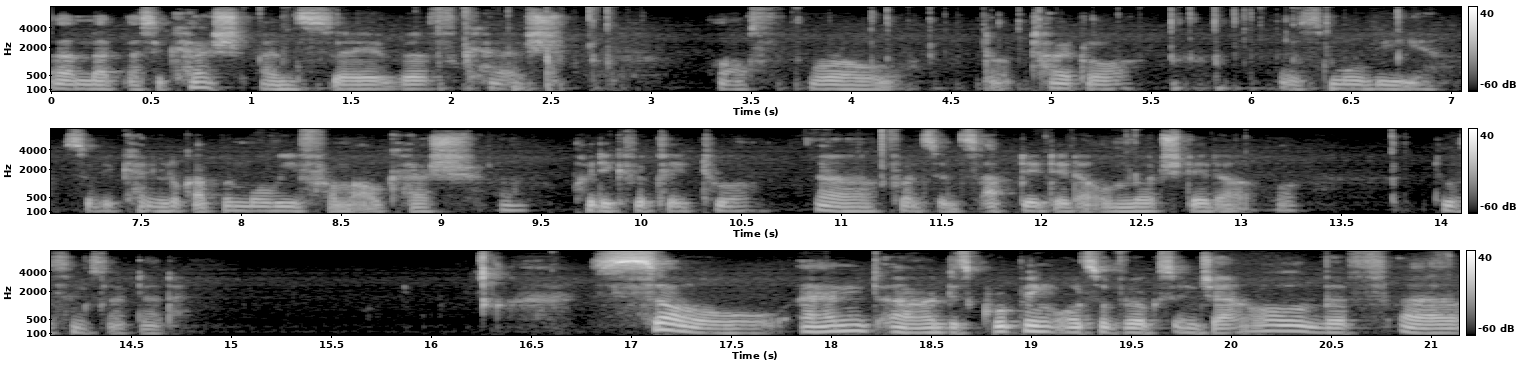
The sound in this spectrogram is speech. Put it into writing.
uh, map as a cache and say with cache of row dot title. As movie so we can look up a movie from our cache uh, pretty quickly to uh, for instance update data or merge data or do things like that. So and uh, this grouping also works in general with uh,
